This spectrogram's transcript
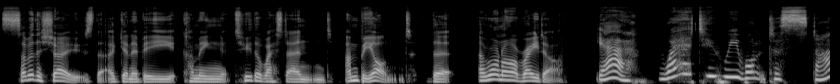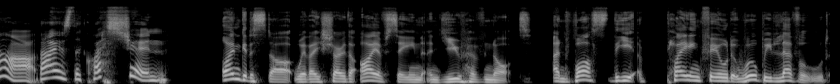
some of the shows that are going to be coming to the West End and beyond that are on our radar. Yeah. Where do we want to start? That is the question. I'm going to start with a show that I have seen and you have not. And whilst the playing field will be leveled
